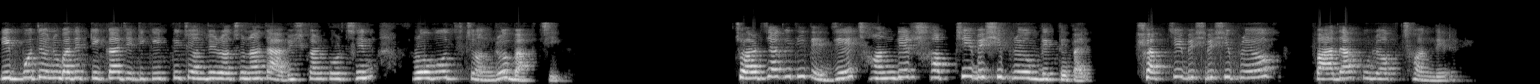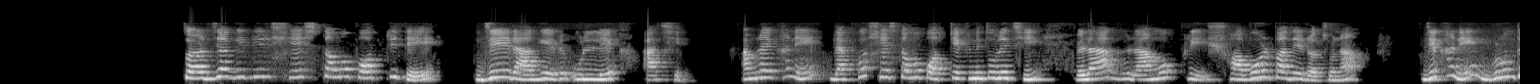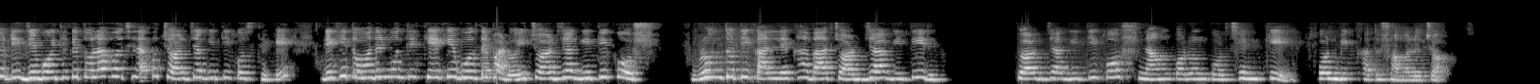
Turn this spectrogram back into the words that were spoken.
তিব্বতী অনুবাদের টিকা যেটি কীর্তিচন্দ্রের রচনা তা আবিষ্কার করছেন প্রবোধ চন্দ্র বাগচি। চর্যাগীতিতে যে ছন্দের সবচেয়ে বেশি প্রয়োগ দেখতে পাই। সবচেয়ে বেশি বেশি প্রয়োগ পাদাকুলক ছন্দের। চর্যাগীতির শেষতম পদটিতে যে রাগের উল্লেখ আছে। আমরা এখানে, দেখো, শেষতম পদটি এখানে তুলেছি, রাগ রামক্রী সবর পাদের রচনা, যেখানে গ্রন্থটি যে বই থেকে তোলা হয়েছে, দেখো চর্যা গীতিকোষ থেকে। দেখি তোমাদের মধ্যে কে কে বলতে পারো? এই চর্যা গীতিকোষ গ্রন্থটি কার লেখা বা চর্যা গীতির চর্যা গীতিকোষ নামকরণ করছেন কে? কোন বিখ্যাত সমালোচক?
